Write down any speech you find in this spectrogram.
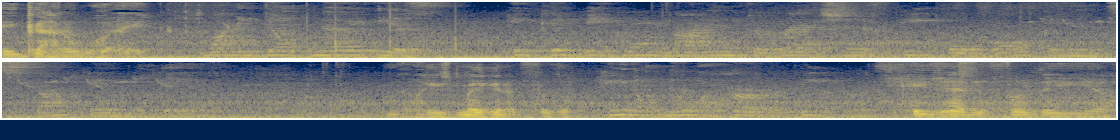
He got away. What he don't know is he could be going right in the direction of people walking and stomping to death. No, he's making it for the. He don't know a herd of people. He's headed for the uh,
